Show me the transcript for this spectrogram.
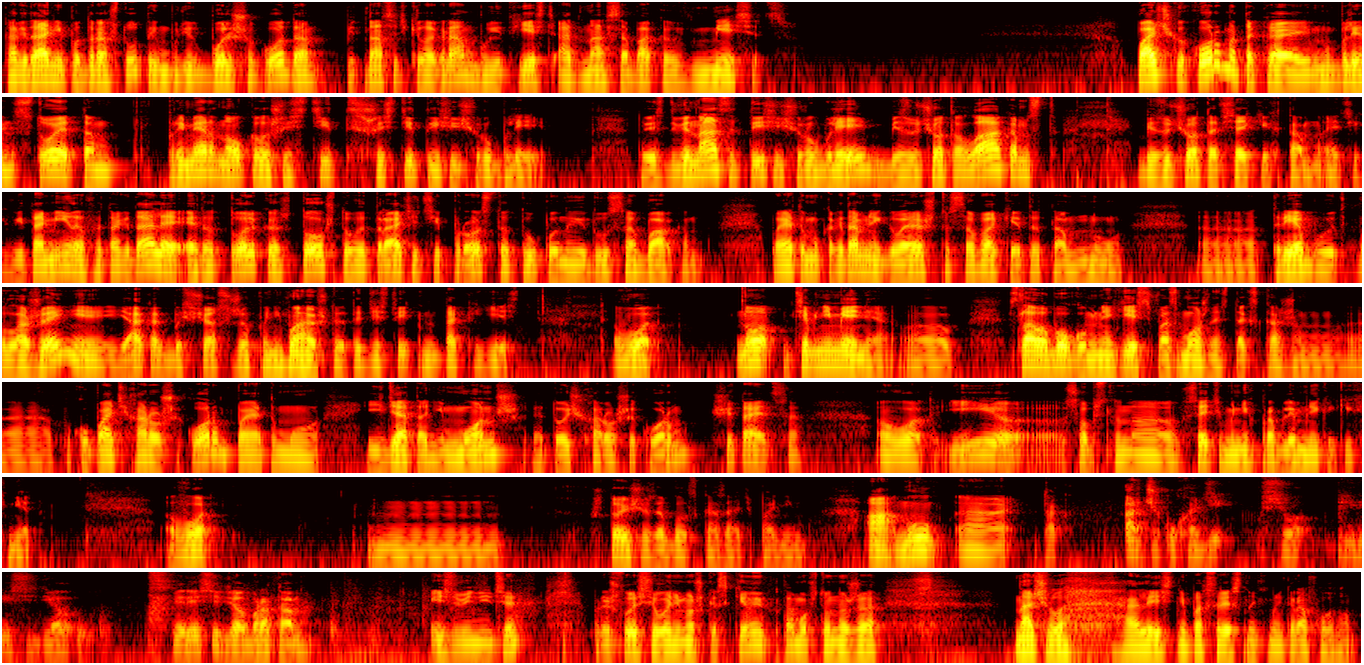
Когда они подрастут, им будет больше года, 15 килограмм будет есть одна собака в месяц. Пачка корма такая, ну блин, стоит там примерно около 6, 6 тысяч рублей. То есть 12 тысяч рублей без учета лакомств, без учета всяких там этих витаминов и так далее, это только то, что вы тратите просто тупо на еду собакам. Поэтому, когда мне говорят, что собаки это там, ну, э, требуют вложений, я как бы сейчас уже понимаю, что это действительно так и есть. Вот. Но, тем не менее, э, слава богу, у меня есть возможность, так скажем, э, покупать хороший корм, поэтому едят они монж, это очень хороший корм, считается. Вот. И, собственно, с этим у них проблем никаких нет. Вот. Что еще забыл сказать по ним? А, ну, э, так, Арчик, уходи. Все, пересидел. Пересидел, братан. Извините. Пришлось его немножко скинуть, потому что он уже начал лезть непосредственно к микрофону.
